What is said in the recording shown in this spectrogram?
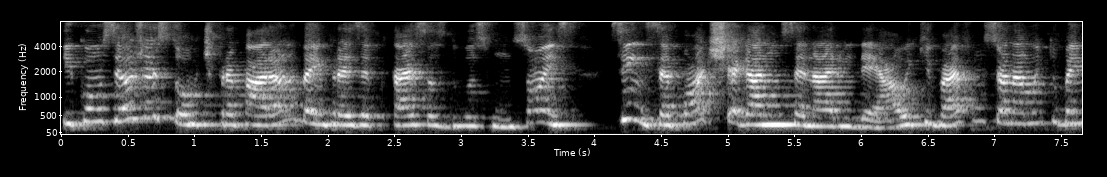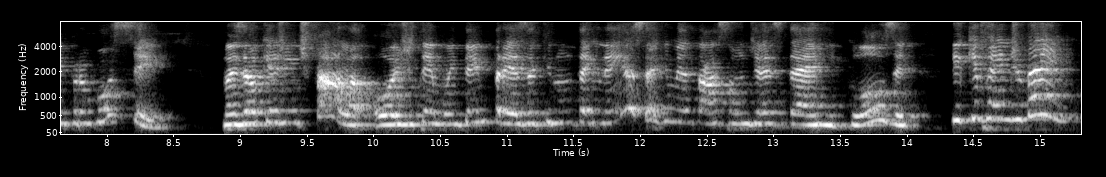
e com o seu gestor te preparando bem para executar essas duas funções, Sim, você pode chegar num cenário ideal e que vai funcionar muito bem para você. Mas é o que a gente fala. Hoje tem muita empresa que não tem nem a segmentação de SDR closer e que vende bem.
